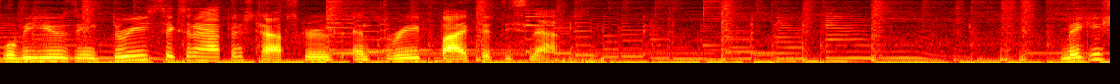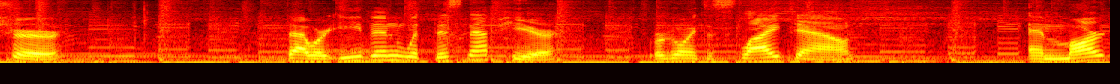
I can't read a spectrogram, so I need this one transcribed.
we'll be using three 6.5 inch tap screws and three 550 snaps. Making sure that we're even with this snap here, we're going to slide down and mark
